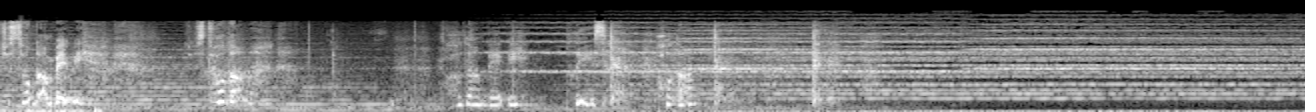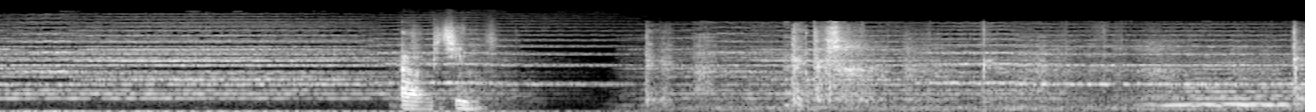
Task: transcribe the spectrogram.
Just hold on, baby. Just hold on. Hold on, baby. Please, hold on. Uh, Al Pacino. Take, this. Take,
